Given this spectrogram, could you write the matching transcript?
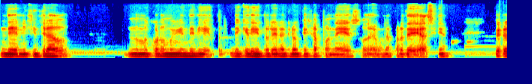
del Infiltrado, no me acuerdo muy bien de, de qué director era, creo que japonés o de alguna parte de Asia, pero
